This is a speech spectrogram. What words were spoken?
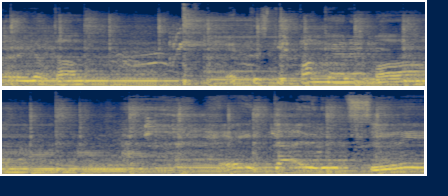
Tarjota, et pysty pakenemaan. Heittäydyt siliini.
